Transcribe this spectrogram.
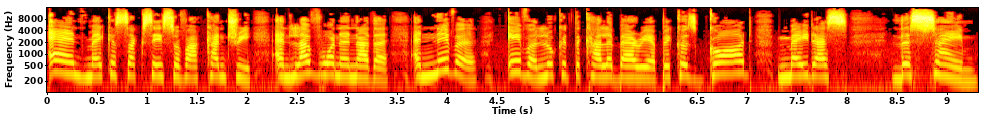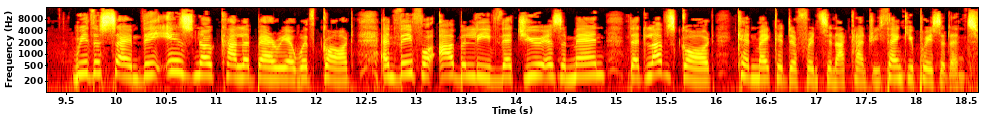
and make a success of our country and love one another and never ever look at the color barrier because God made us the same. We're the same. There is no color barrier with God. And therefore, I believe that you, as a man that loves God, can make a difference in our country. Thank you, President.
